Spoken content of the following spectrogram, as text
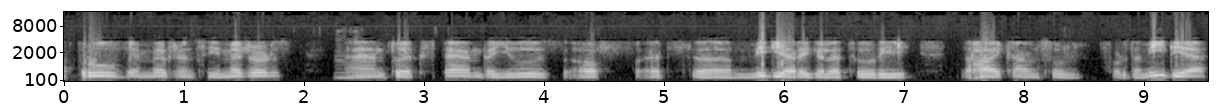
approve emergency measures mm-hmm. and to expand the use of its media regulatory the High Council for the Media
